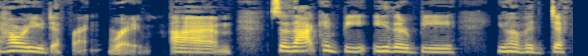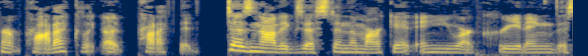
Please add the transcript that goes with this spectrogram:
How are you different? Right. Um, so that could be either be you have a different product, like a product that does not exist in the market, and you are creating this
